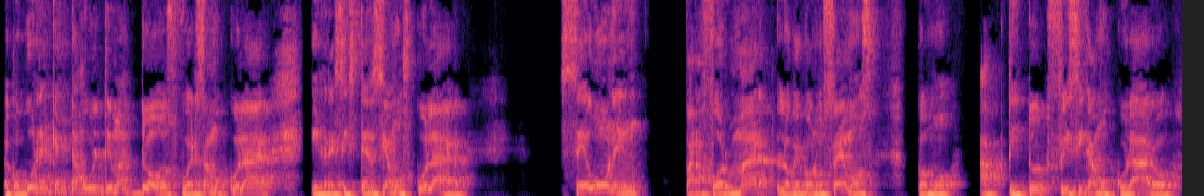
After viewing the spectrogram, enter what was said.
Lo que ocurre es que estas últimas dos, fuerza muscular y resistencia muscular, se unen para formar lo que conocemos como aptitud física muscular o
